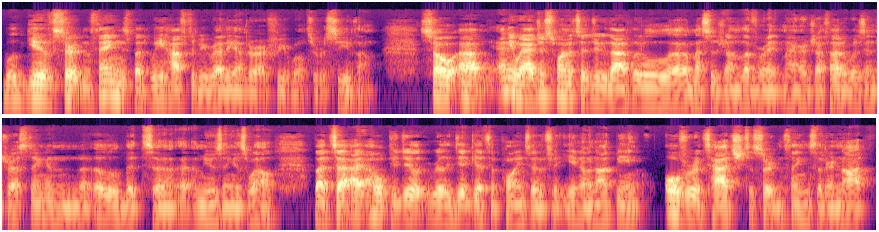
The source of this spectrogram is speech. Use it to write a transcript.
will give certain things, but we have to be ready under our free will to receive them. So uh, anyway, I just wanted to do that little uh, message on levirate marriage. I thought it was interesting and a little bit uh, amusing as well. But uh, I hope you do, really did get the point of you know not being over attached to certain things that are not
